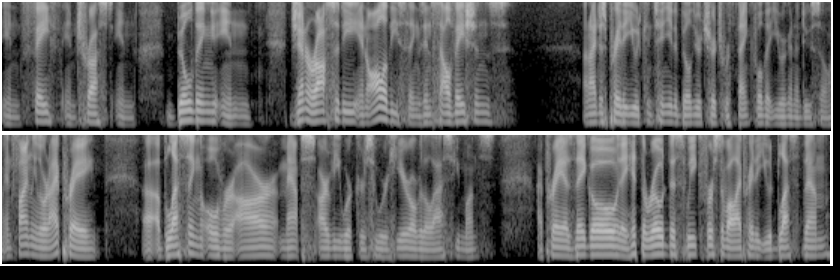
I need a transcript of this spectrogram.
in faith, in trust, in building, in generosity, in all of these things, in salvations. And I just pray that you would continue to build your church. We're thankful that you are going to do so. And finally, Lord, I pray uh, a blessing over our MAPS RV workers who were here over the last few months. I pray as they go, they hit the road this week, first of all, I pray that you would bless them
